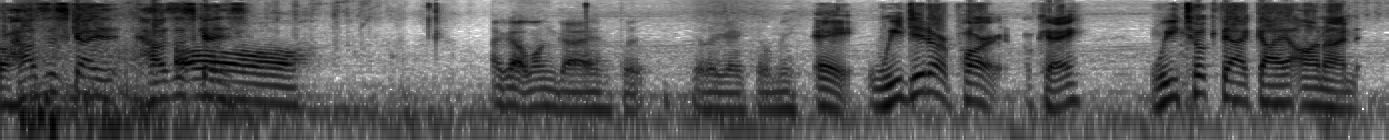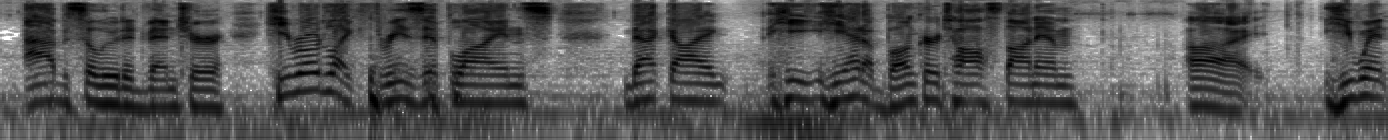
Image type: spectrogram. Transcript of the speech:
Bro, how's this guy? How's this guy's? Oh. I got one guy, but the other guy killed me. Hey, we did our part, okay? We took that guy on an absolute adventure. He rode like three zip lines. That guy, he he had a bunker tossed on him. Uh, he went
